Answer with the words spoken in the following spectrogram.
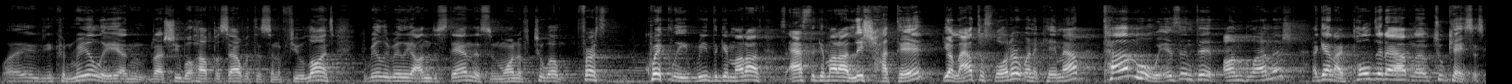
Well, you can really, and Rashi will help us out with this in a few lines, you can really, really understand this in one of two. Well, first, quickly read the Gemara. Ask the Gemara, Lish hate, you're allowed to slaughter when it came out? Tamu, isn't it unblemished? Again, I pulled it out, no, two cases.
